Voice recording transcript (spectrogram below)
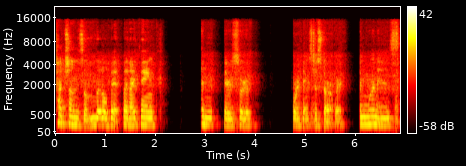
touched on this a little bit, but I think and there's sort of four things to start with. And one is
